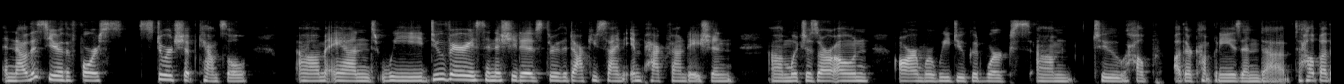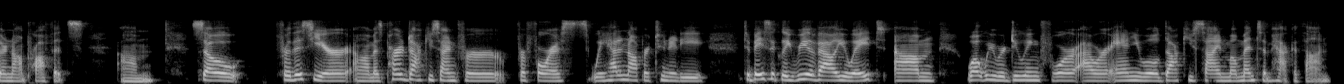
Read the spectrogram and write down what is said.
and now this year, the Forest Stewardship Council. Um, and we do various initiatives through the DocuSign Impact Foundation, um, which is our own arm where we do good works um, to help other companies and uh, to help other nonprofits. Um, so for this year, um, as part of DocuSign for for forests, we had an opportunity to basically reevaluate um, what we were doing for our annual DocuSign Momentum Hackathon.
